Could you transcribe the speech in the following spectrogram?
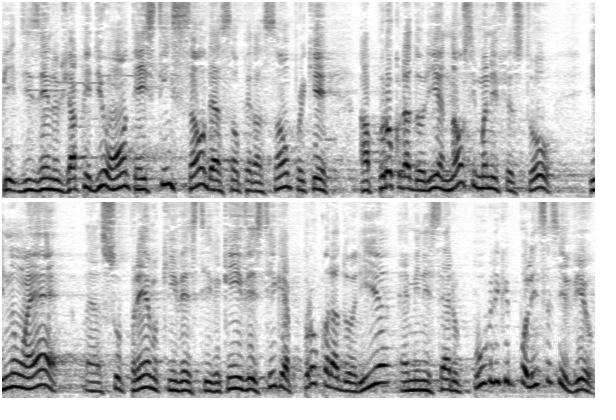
dizendo já pediu ontem a extinção dessa operação, porque a Procuradoria não se manifestou e não é, é Supremo que investiga. Quem investiga é Procuradoria, é Ministério Público e Polícia Civil.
